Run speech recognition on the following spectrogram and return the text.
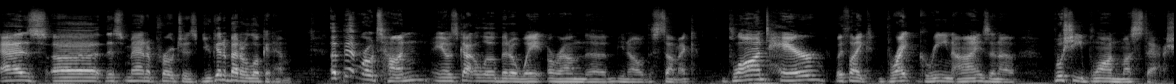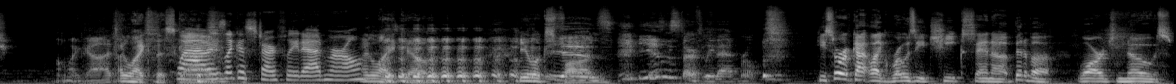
As uh, this man approaches, you get a better look at him. A bit rotund, you know, he's got a little bit of weight around the, you know, the stomach. Blonde hair with like bright green eyes and a bushy blonde mustache. Oh my god. I like this guy. Wow, he's like a Starfleet admiral. I like him. he looks fun. he is a Starfleet admiral. He sort of got like rosy cheeks and a bit of a large nose.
